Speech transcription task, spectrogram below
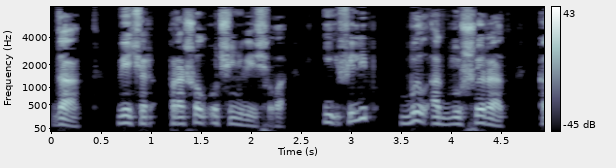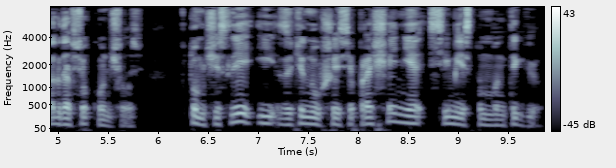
Да, вечер прошел очень весело, и Филипп был от души рад, когда все кончилось, в том числе и затянувшееся прощание с семейством Монтегю.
